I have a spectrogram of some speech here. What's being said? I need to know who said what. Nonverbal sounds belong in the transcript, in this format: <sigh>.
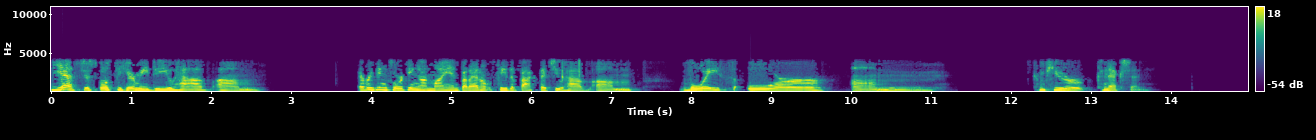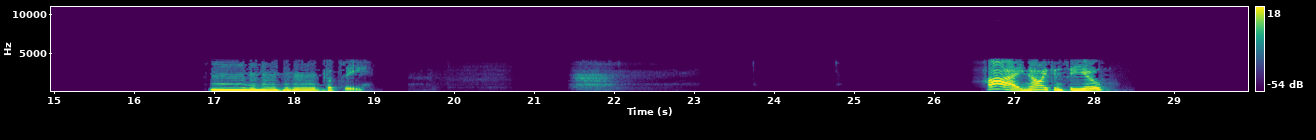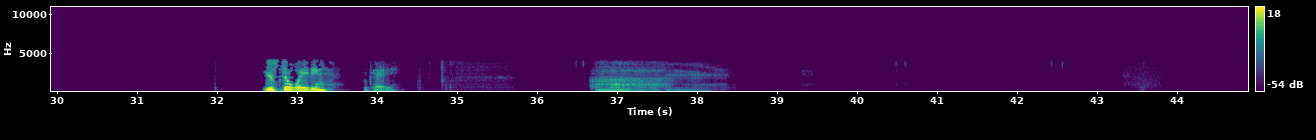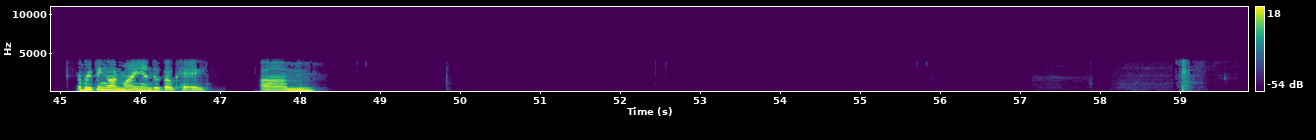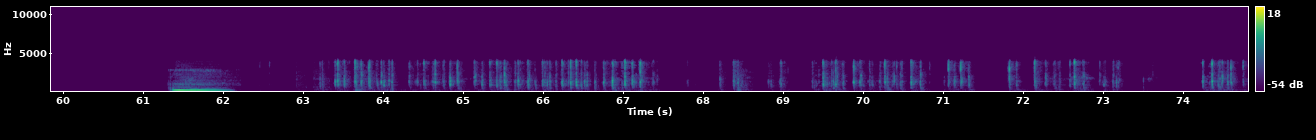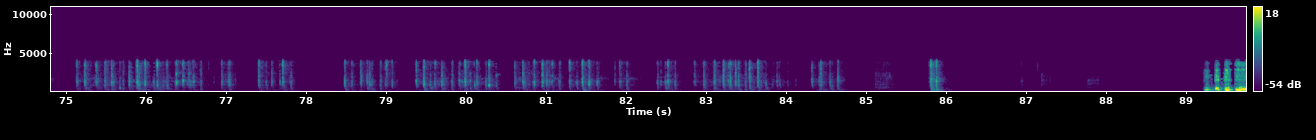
Speaker 1: Yes, you're supposed to hear me. Do you have, um, everything's working on my end, but I don't see the fact that you have um, voice or um, computer connection. Let's see. Hi, now I can see you. You're still waiting? Okay. Um, everything on my end is okay. Um,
